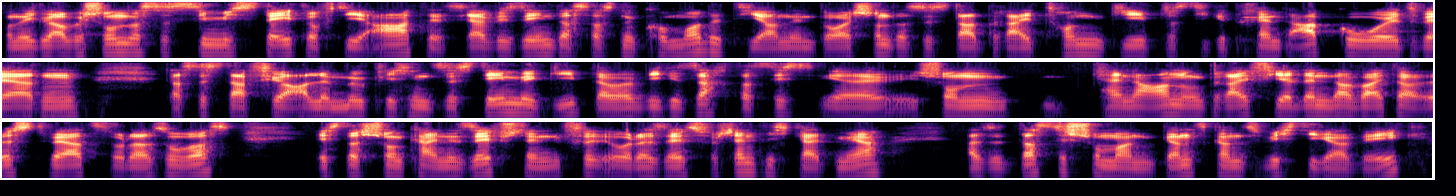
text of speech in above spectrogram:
Und ich glaube schon, dass das ziemlich State of the Art ist. Ja, wir sehen, dass das eine Commodity an in Deutschland, dass es da drei Tonnen gibt, dass die getrennt abgeholt werden, dass es dafür alle möglichen Systeme gibt. Aber wie gesagt, das ist äh, schon, keine Ahnung, drei, vier Länder weiter östwärts oder sowas, ist das schon keine Selbstständigkeit oder Selbstverständlichkeit mehr. Also das ist schon mal ein ganz, ganz wichtiger Weg,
